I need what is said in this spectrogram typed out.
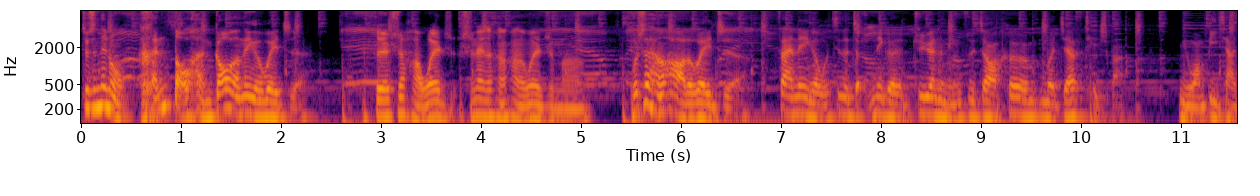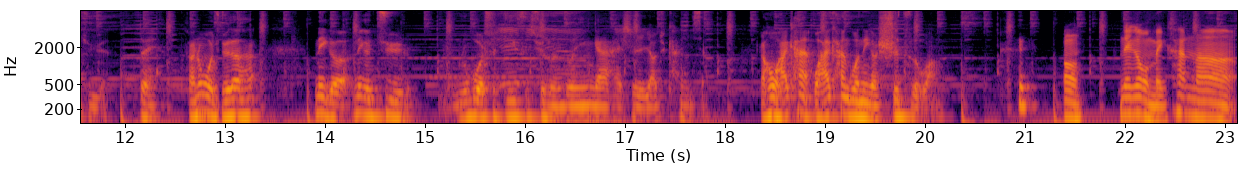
就是那种很陡很高的那个位置，所以是好位置，是那个很好的位置吗？不是很好的位置，在那个我记得叫那个剧院的名字叫 Her Majesty 是吧？女王陛下剧院。对，反正我觉得那个那个剧，如果是第一次去伦敦，应该还是要去看一下。然后我还看我还看过那个《狮子王》。哦，那个我没看呢，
